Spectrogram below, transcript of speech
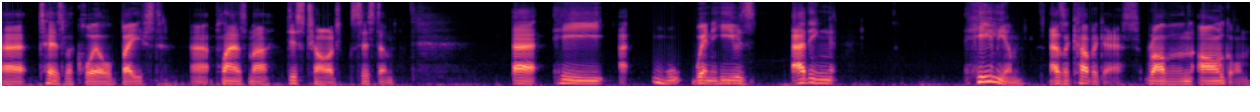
uh, Tesla coil based uh, plasma discharge system. Uh, he, uh, when he was adding helium as a cover gas rather than argon,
